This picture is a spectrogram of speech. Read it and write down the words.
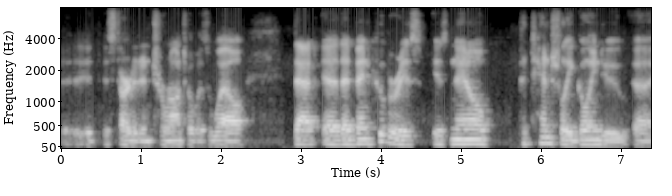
it, started in Toronto as well, that uh, that Vancouver is is now potentially going to uh,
